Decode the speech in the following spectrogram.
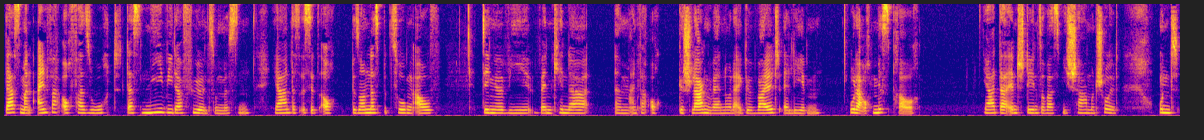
dass man einfach auch versucht, das nie wieder fühlen zu müssen. Ja, das ist jetzt auch besonders bezogen auf Dinge wie, wenn Kinder ähm, einfach auch geschlagen werden oder Gewalt erleben oder auch Missbrauch. Ja, da entstehen sowas wie Scham und Schuld. Und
